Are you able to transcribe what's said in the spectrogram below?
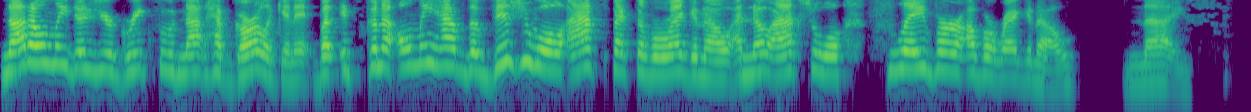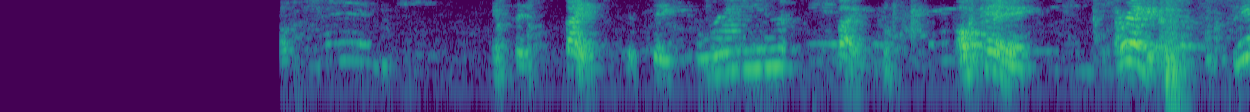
not only does your Greek food not have garlic in it, but it's going to only have the visual aspect of oregano and no actual flavor of oregano. Nice. It's a spice. It's a green spice. Okay. Oregano. See?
